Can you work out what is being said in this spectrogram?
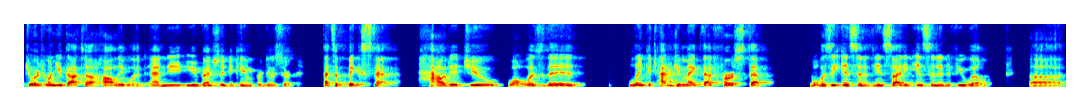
George, when you got to Hollywood and you, you eventually became a producer, that's a big step. How did you? What was the linkage? How did you make that first step? What was the incident, the inciting incident, if you will, uh,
